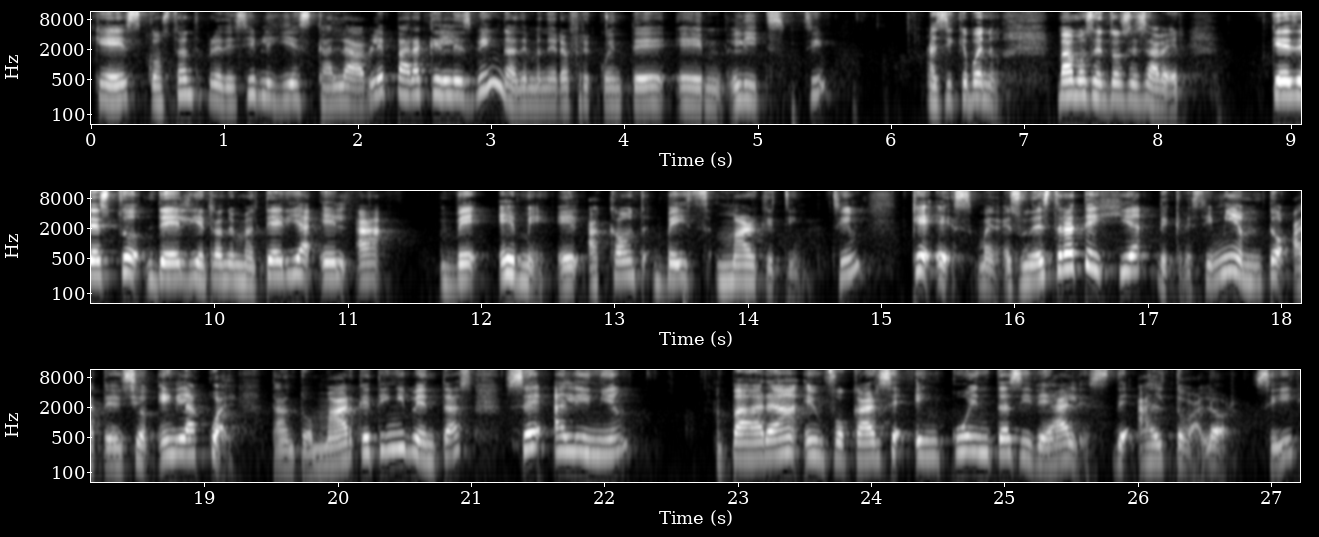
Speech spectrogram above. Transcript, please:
que es constante, predecible y escalable para que les venga de manera frecuente em, leads, ¿sí? Así que bueno, vamos entonces a ver. ¿Qué es esto del, y entrando en materia, el ABM, el Account Based Marketing? ¿Sí? ¿Qué es? Bueno, es una estrategia de crecimiento, atención, en la cual tanto marketing y ventas se alinean para enfocarse en cuentas ideales de alto valor, ¿sí?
